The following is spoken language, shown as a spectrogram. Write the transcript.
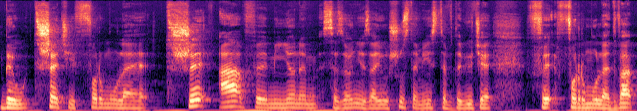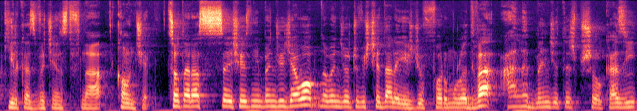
był trzeci w Formule 3, a w minionym sezonie zajął szóste miejsce w debiucie w Formule 2. Kilka zwycięstw na koncie. Co teraz się z nim będzie działo? No będzie oczywiście dalej jeździł w Formule 2, ale będzie też przy okazji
